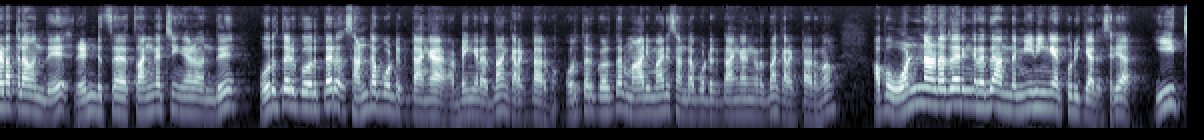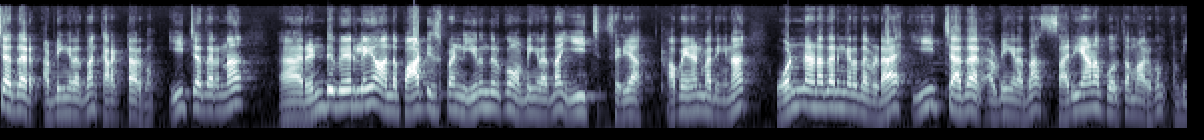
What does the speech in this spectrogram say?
இடத்துல வந்து ரெண்டு ச தங்கச்சிங்க வந்து ஒருத்தருக்கு ஒருத்தர் சண்டை போட்டுக்கிட்டாங்க அப்படிங்கிறது தான் கரெக்டாக இருக்கும். ஒருத்தருக்கு ஒருத்தர் மாறி மாறி சண்டை போட்டுக்கிட்டாங்கங்கிறது தான் கரெக்டாக இருக்கும். அப்போ ஒன் அனதருங்கிறது அந்த மீனிங்கை குறிக்காது சரியா? ஈச் அதர் அப்படிங்கிறது தான் கரெக்டாக இருக்கும். ஈச் அதர்னால் ரெண்டு பேர்லேயும் அந்த பார்ட்டிசிபெண்ட் இருந்திருக்கும் அப்படிங்கிறது தான் ஈச் சரியா? அப்போ என்னென்னு பார்த்தீங்கன்னா ஒன் அனதருங்கிறத விட ஈச் அதர் அப்படிங்கிறது தான் சரியான பொருத்தமாக இருக்கும். அப்போ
